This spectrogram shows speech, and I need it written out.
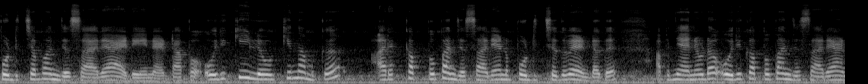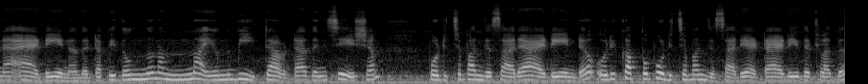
പൊടിച്ച പഞ്ചസാര ആഡ് ചെയ്യണം കേട്ടോ. അപ്പോൾ ഒരു കിലോയ്ക്ക് നമുക്ക് അര കപ്പ് പഞ്ചസാരയാണ് പൊടിച്ചത് വേണ്ടത്. അപ്പം ഞാനിവിടെ ഒരു കപ്പ് പഞ്ചസാരയാണ് ആഡ് ചെയ്യണത് കേട്ടോ. അപ്പോൾ ഇതൊന്ന് നന്നായി ഒന്ന് ബീറ്റ് ആവട്ടെ. അതിന് ശേഷം പൊടിച്ച പഞ്ചസാര ആഡ് ചെയ്യുന്നുണ്ട് ഒരു കപ്പ് പൊടിച്ച പഞ്ചസാര ആയിട്ട് ആഡ് ചെയ്തിട്ടുള്ളത്.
